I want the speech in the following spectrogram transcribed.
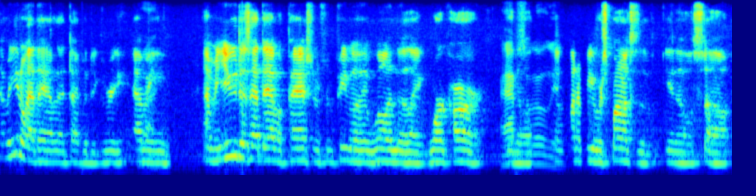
I mean, you don't have to have that type of degree. I Right. mean, I mean, you just have to have a passion for people and willing to like work hard. you know, Absolutely. and want to be responsive. You know, so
